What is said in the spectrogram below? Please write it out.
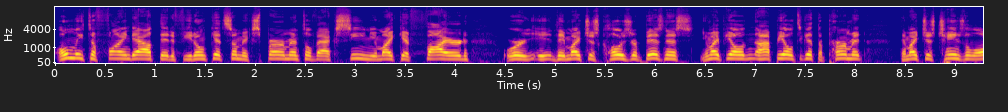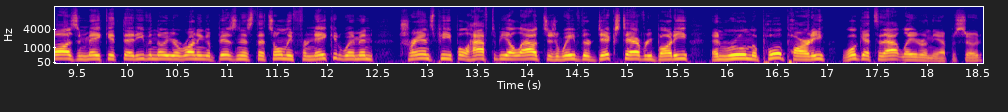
only to find out that if you don't get some experimental vaccine, you might get fired or they might just close your business, you might be able not be able to get the permit, they might just change the laws and make it that even though you're running a business that's only for naked women, trans people have to be allowed to wave their dicks to everybody and ruin the pool party. We'll get to that later in the episode.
